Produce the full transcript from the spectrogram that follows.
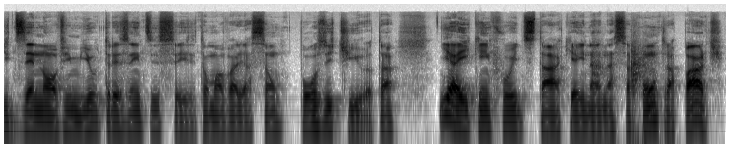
de 19.306, então uma variação positiva, tá? E aí quem foi destaque aí na, nessa contraparte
